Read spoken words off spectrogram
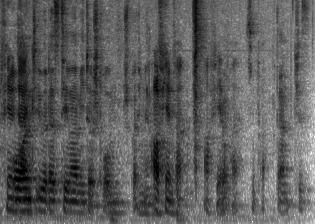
Vielen und Dank. über das Thema Mieterstrom sprechen wir. Auf jeden Fall. Auf jeden Fall. Super. Dann tschüss.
